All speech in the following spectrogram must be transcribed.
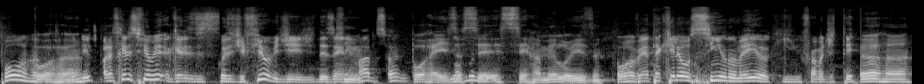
Porra, Porra. que bonito. Parece aqueles filmes, aqueles coisas de filme, de, de desenho Sim. animado, sabe? Porra, Isa, Você ramelou, Isa. Porra, vem até aquele ossinho no meio aqui, em forma de T. Aham,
